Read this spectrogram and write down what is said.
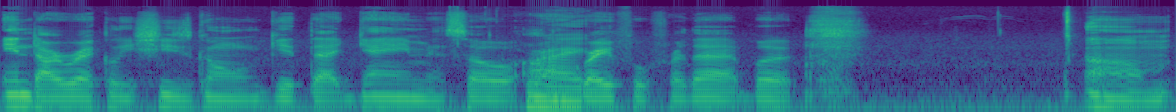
indirectly she's gonna get that game and so i'm grateful for that but um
